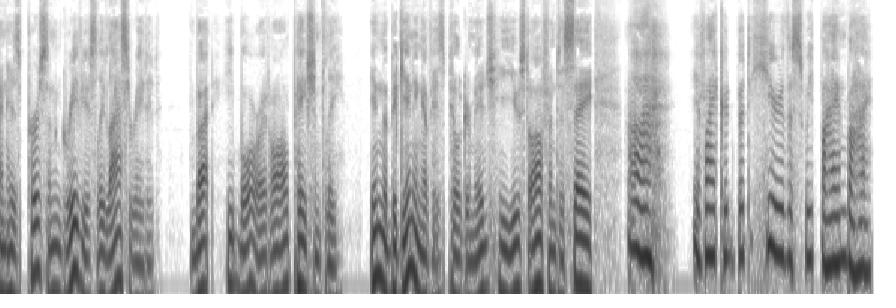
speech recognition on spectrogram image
and his person grievously lacerated. But he bore it all patiently. In the beginning of his pilgrimage he used often to say, "Ah, if I could but hear the sweet by and by!"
